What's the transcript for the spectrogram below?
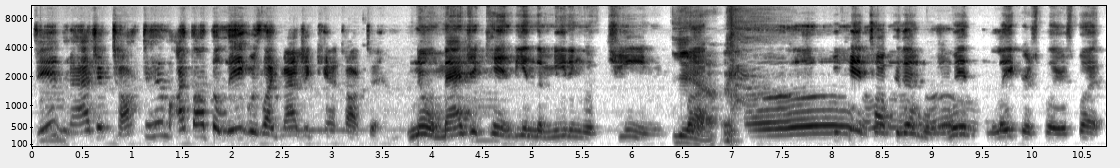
did Magic talk to him? I thought the league was like Magic can't talk to him. no, Magic can't be in the meeting with Gene. Yeah, Oh, He can't talk to them with Lakers players, but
